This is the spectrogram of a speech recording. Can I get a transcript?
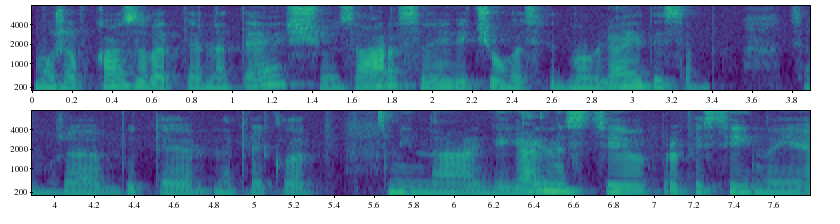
може вказувати на те, що зараз ви від чогось відмовляєтеся. Це може бути, наприклад, зміна діяльності професійної,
